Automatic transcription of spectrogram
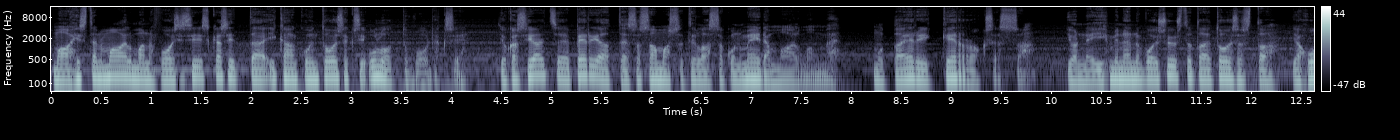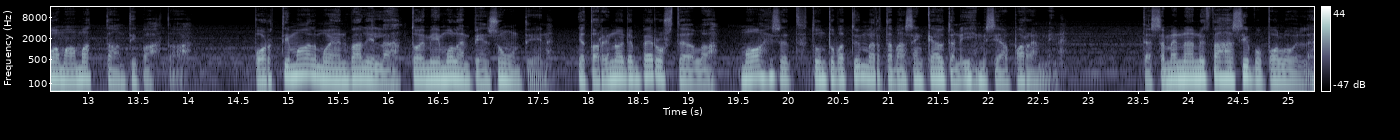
Maahisten maailman voisi siis käsittää ikään kuin toiseksi ulottuvuudeksi, joka sijaitsee periaatteessa samassa tilassa kuin meidän maailmamme, mutta eri kerroksessa, jonne ihminen voi syystä tai toisesta ja huomaamattaan tipahtaa. Portti maailmojen välillä toimii molempiin suuntiin, ja tarinoiden perusteella maahiset tuntuvat ymmärtävän sen käytön ihmisiä paremmin. Tässä mennään nyt vähän sivupoluille,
